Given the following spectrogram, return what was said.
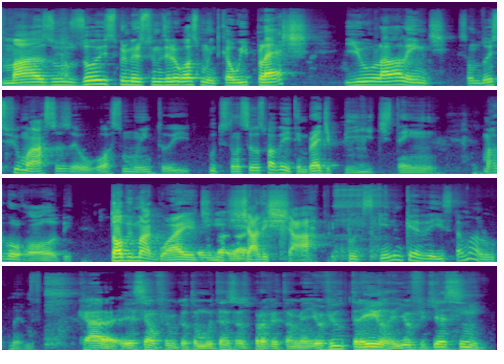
Mas os dois primeiros filmes dele eu gosto muito, que é o Whiplash e o La La Land. São dois filmaços, eu gosto muito e, putz, estou ansioso pra ver. Tem Brad Pitt, tem Margot Robbie, Tobey Maguire de Charlie Sharp. Putz, quem não quer ver isso tá maluco mesmo. Cara, esse é um filme que eu tô muito ansioso pra ver também. Eu vi o trailer e eu fiquei assim,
